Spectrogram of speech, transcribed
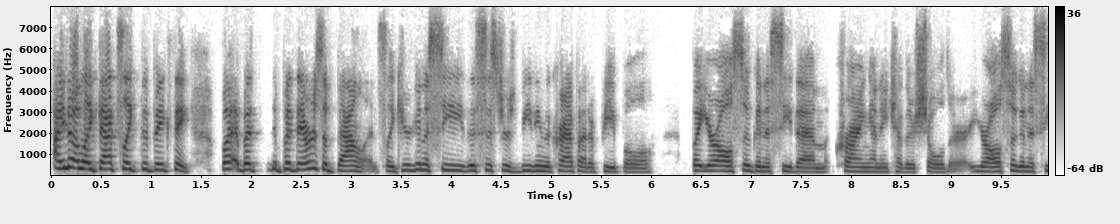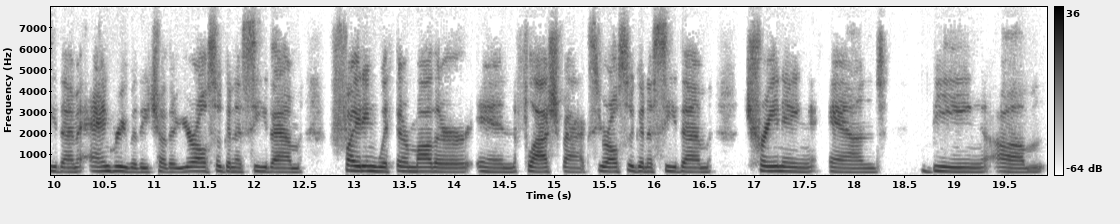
I know, like that's like the big thing. But but but there is a balance. Like you're gonna see the sisters beating the crap out of people, but you're also gonna see them crying on each other's shoulder. You're also gonna see them angry with each other. You're also gonna see them fighting with their mother in flashbacks. You're also gonna see them training and being um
